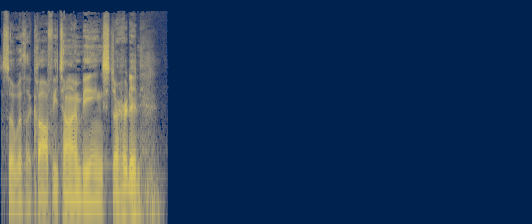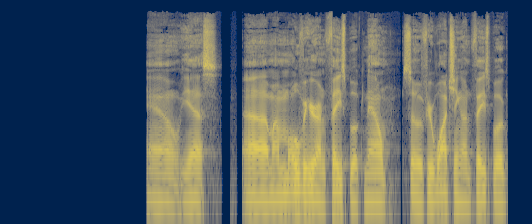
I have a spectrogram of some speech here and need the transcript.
So, with the coffee time being started, Oh, yes. Um, I'm over here on Facebook now. So if you're watching on Facebook,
